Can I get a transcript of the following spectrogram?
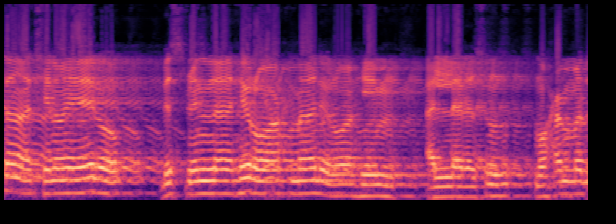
তা ছিল এরূপ। আল্লাহ মুহাম্মদ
